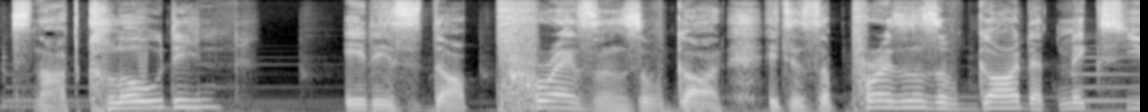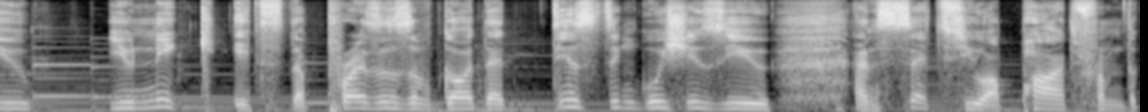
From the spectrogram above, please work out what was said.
it's not clothing. It is the presence of God. It is the presence of God that makes you unique. It's the presence of God that distinguishes you and sets you apart from the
